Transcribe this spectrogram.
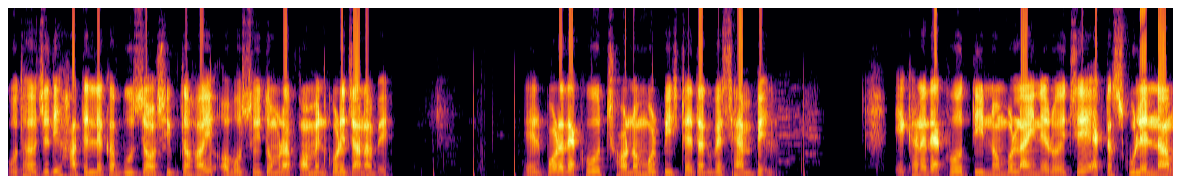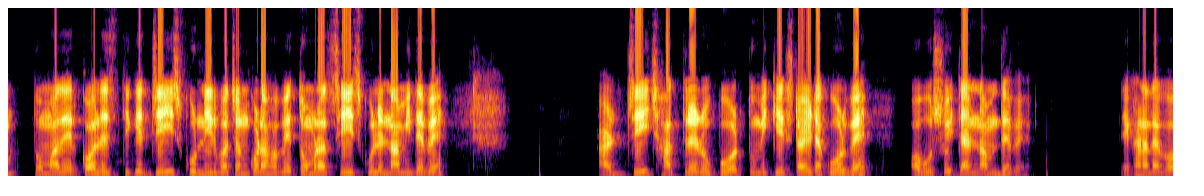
কোথাও যদি হাতের লেখা বুঝতে অসুবিধা হয়, অবশ্যই তোমরা কমেন্ট করে জানাবে। এরপরে দেখো, ছ নম্বর পৃষ্ঠায় থাকবে স্যাম্পেল এখানে দেখো তিন নম্বর লাইনে রয়েছে একটা স্কুলের নাম। তোমাদের কলেজ থেকে যেই স্কুল নির্বাচন করা হবে, তোমরা সেই স্কুলের নামই দেবে। আর যেই ছাত্রের ওপর তুমি কেস স্টাডিটা করবে, অবশ্যই তার নাম দেবে। এখানে দেখো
